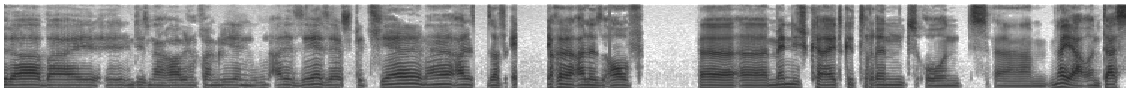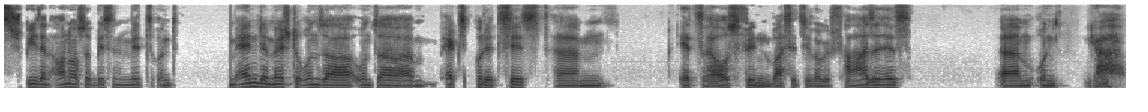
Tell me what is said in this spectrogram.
äh, da bei äh, in diesen arabischen Familien sind alle sehr, sehr speziell. Ne? Alles auf Ehre, alles auf äh, äh, Männlichkeit getrimmt und ähm, naja, und das spielt dann auch noch so ein bisschen mit und am Ende möchte unser, unser Ex-Polizist ähm, jetzt rausfinden, was jetzt hier wirklich Phase ist ähm, und ja,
